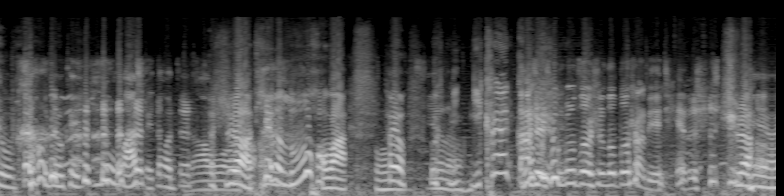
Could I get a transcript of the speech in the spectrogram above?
就之后就可以一路划水到底了。是啊，贴了撸好吧？我还有你你看看大水冲工作室都多少年前的事情？是啊对呀，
